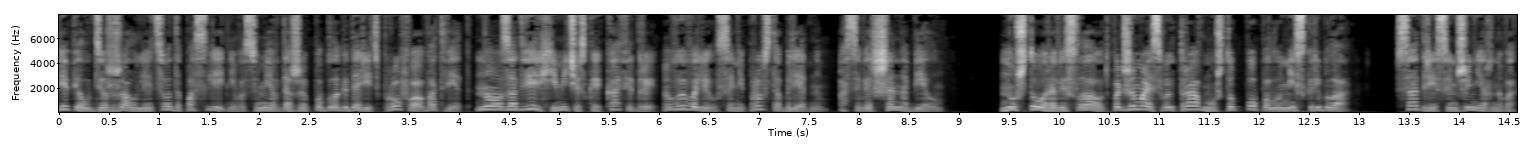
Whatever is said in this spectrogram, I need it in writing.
Пепел держал лицо до последнего, сумев даже поблагодарить профа в ответ. Но за дверь химической кафедры вывалился не просто бледным, а совершенно белым. «Ну что, Равислаут, поджимай свою травму, чтоб по полу не скребла». Садри с инженерного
